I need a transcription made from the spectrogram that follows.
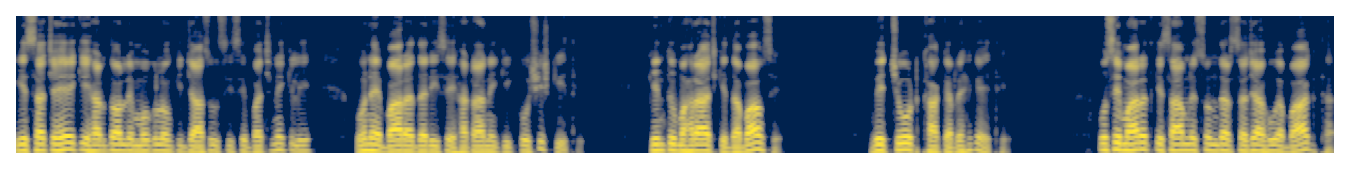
ये सच है कि हरदौल ने मुगलों की जासूसी से बचने के लिए उन्हें बारादरी से हटाने की कोशिश की थी, किंतु महाराज के दबाव से वे चोट खाकर रह गए थे। उस इमारत के सामने सुंदर सजा हुआ बाग था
